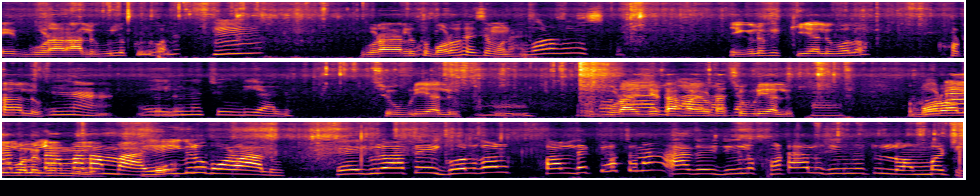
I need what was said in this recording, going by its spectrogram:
এই গোড়ার আলুগুলো তুলবো না? হুম। গোড়ার আলু তো বড় হয়েছে মনে হয়? বড় হয়েছে। এগুলোকে কি আলু বলো? খোঁটা আলু? না এইগুলো চুবড়ি আলু। চুবড়ি আলু? হ্যাঁ। গোড়ায় যেটা হয় ওটা চুবড়ি আলু? হ্যাঁ। বড় আলু বলে লম্বা লম্বা এইগুলো বড় আলু। এইগুলো আছে এই গোল গোল ফল দেখতে পাচ্ছ না? আর ওই যেগুলো খোঁটা আলু, সেগুলো একটু লম্বাটে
